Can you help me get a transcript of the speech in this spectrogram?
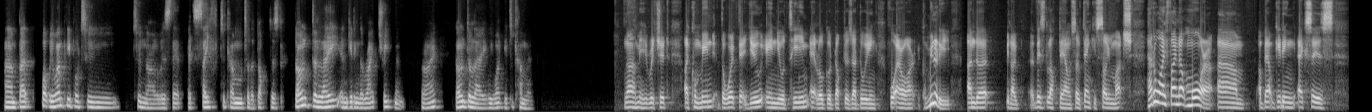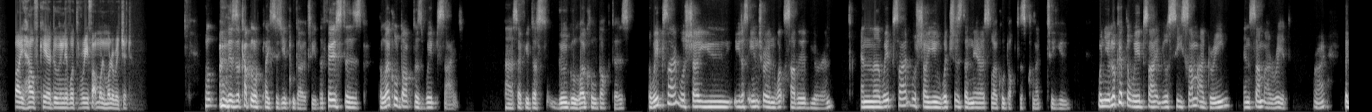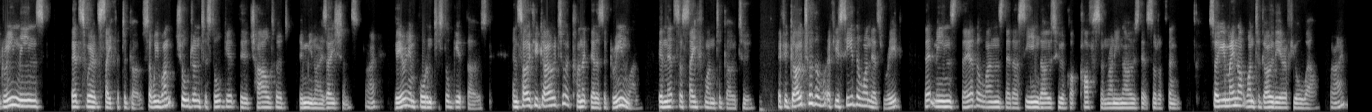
Um, but what we want people to to know is that it's safe to come to the doctors don't delay in getting the right treatment, right? Don't delay. We want you to come in. Ngami, Richard, I commend the work that you and your team at Local Doctors are doing for our community under you know this lockdown. So thank you so much. How do I find out more um, about getting access by healthcare during level three for Mula Richard? Well, there's a couple of places you can go to. The first is the local doctor's website. Uh, so if you just Google local doctors, the website will show you, you just enter in what suburb you're in, and the website will show you which is the nearest local doctor's clinic to you. When you look at the website, you'll see some are green and some are red, right? The green means that's where it's safer to go. So we want children to still get their childhood immunizations, right? Very important to still get those. And so if you go to a clinic that is a green one, then that's a safe one to go to. If you go to the, if you see the one that's red, that means they're the ones that are seeing those who have got coughs and runny nose, that sort of thing. So you may not want to go there if you're well, all right?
